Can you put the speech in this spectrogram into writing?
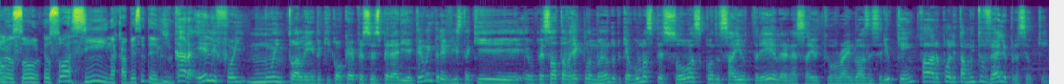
como eu sou. Eu sou assim na cabeça deles. E, né? cara, ele foi muito além do que qualquer pessoa esperaria. Tem uma entrevista que o pessoal tava reclamando, porque algumas pessoas, quando saiu o trailer, né, saiu que o Ryan Gosling seria o Ken, falaram, pô, ele tá muito velho para ser o Ken.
